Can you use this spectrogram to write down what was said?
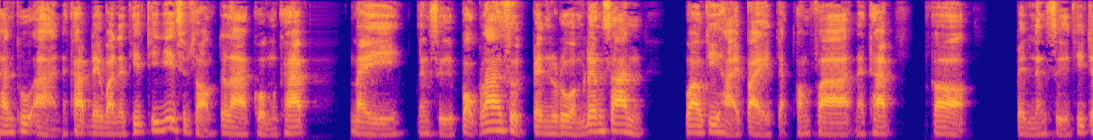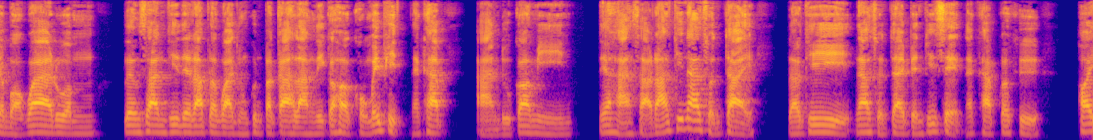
ท่านผู้อ่านนะครับ ในวันอาทิตย์ที่ 22 ตุลาคมครับ ในหนังสือปกล่าสุดเป็นรวมเรื่องสั้นว่าวที่หายไปจากท้องฟ้านะครับ ก็เป็นหนังสือที่จะบอกว่ารวมเรื่องสั้นที่ได้รับรางวัลของคุณปากาลังนี้ก็คงไม่ผิดนะครับ อ่านดูก็มีเนื้อหาสาระที่น่าสนใจ แล้วที่น่าสนใจเป็นพิเศษนะครับ ก็คือถ้อย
